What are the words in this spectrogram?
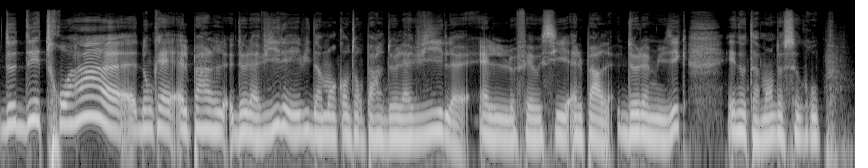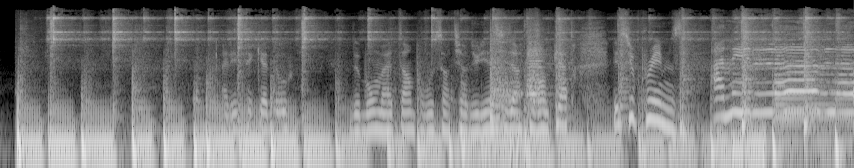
de Détroit, euh, donc elle, elle, parle de la ville et évidemment quand on parle de la ville, elle le fait aussi, elle parle de la musique et notamment de ce groupe. C'est cadeau de bon matin pour vous sortir du lit à 6h44. Les Supremes. I need love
